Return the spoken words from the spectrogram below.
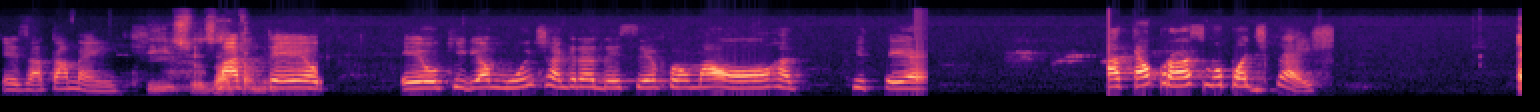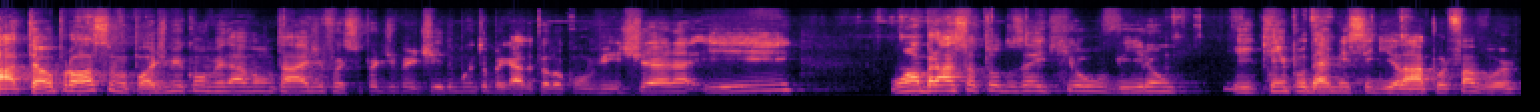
Exatamente. Isso, exatamente. Matheus, eu queria muito te agradecer, foi uma honra te ter. Até o próximo podcast. Até o próximo, pode me convidar à vontade, foi super divertido. Muito obrigado pelo convite, Ana. E um abraço a todos aí que ouviram. E quem puder me seguir lá, por favor.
